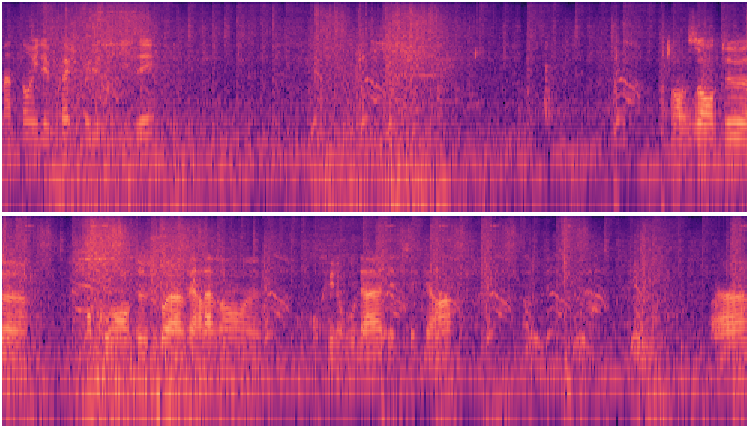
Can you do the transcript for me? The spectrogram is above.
Maintenant il est prêt, je peux l'utiliser. En faisant deux, euh, en courant deux fois vers l'avant, euh, on fait une roulade, etc. Voilà.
